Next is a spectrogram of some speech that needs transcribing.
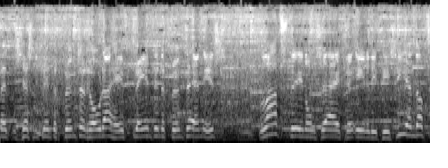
met 26 punten. Roda heeft 22 punten en is laatste in onze eigen eredivisie. En dat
